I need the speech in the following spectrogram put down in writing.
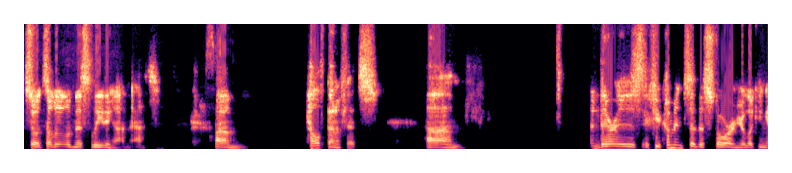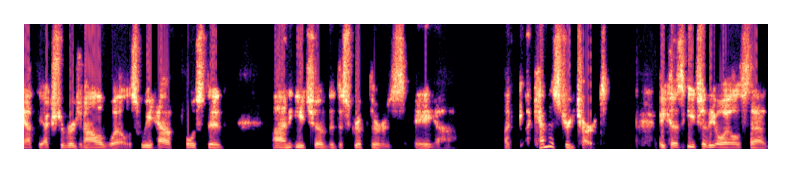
So it's a little misleading on that. Um, health benefits. Um, there is, if you come into the store and you're looking at the extra virgin olive oils, we have posted on each of the descriptors a, uh, a, a chemistry chart because each of the oils that,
